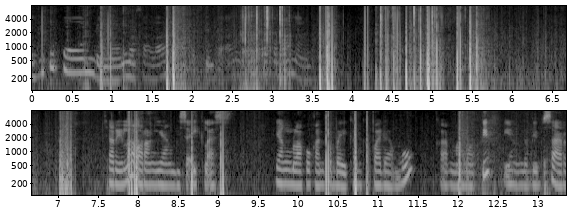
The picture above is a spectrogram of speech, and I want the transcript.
Begitupun dengan masalah percintaan dan pertemanan. Carilah orang yang bisa ikhlas, yang melakukan kebaikan kepadamu karena motif yang lebih besar,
